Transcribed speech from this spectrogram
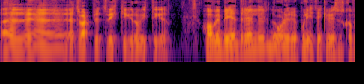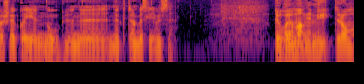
er eh, etter hvert blitt viktigere og viktigere. Har vi bedre eller dårligere politikere, hvis du skal forsøke å gi en noenlunde nøktern beskrivelse? Det går jo mange myter om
